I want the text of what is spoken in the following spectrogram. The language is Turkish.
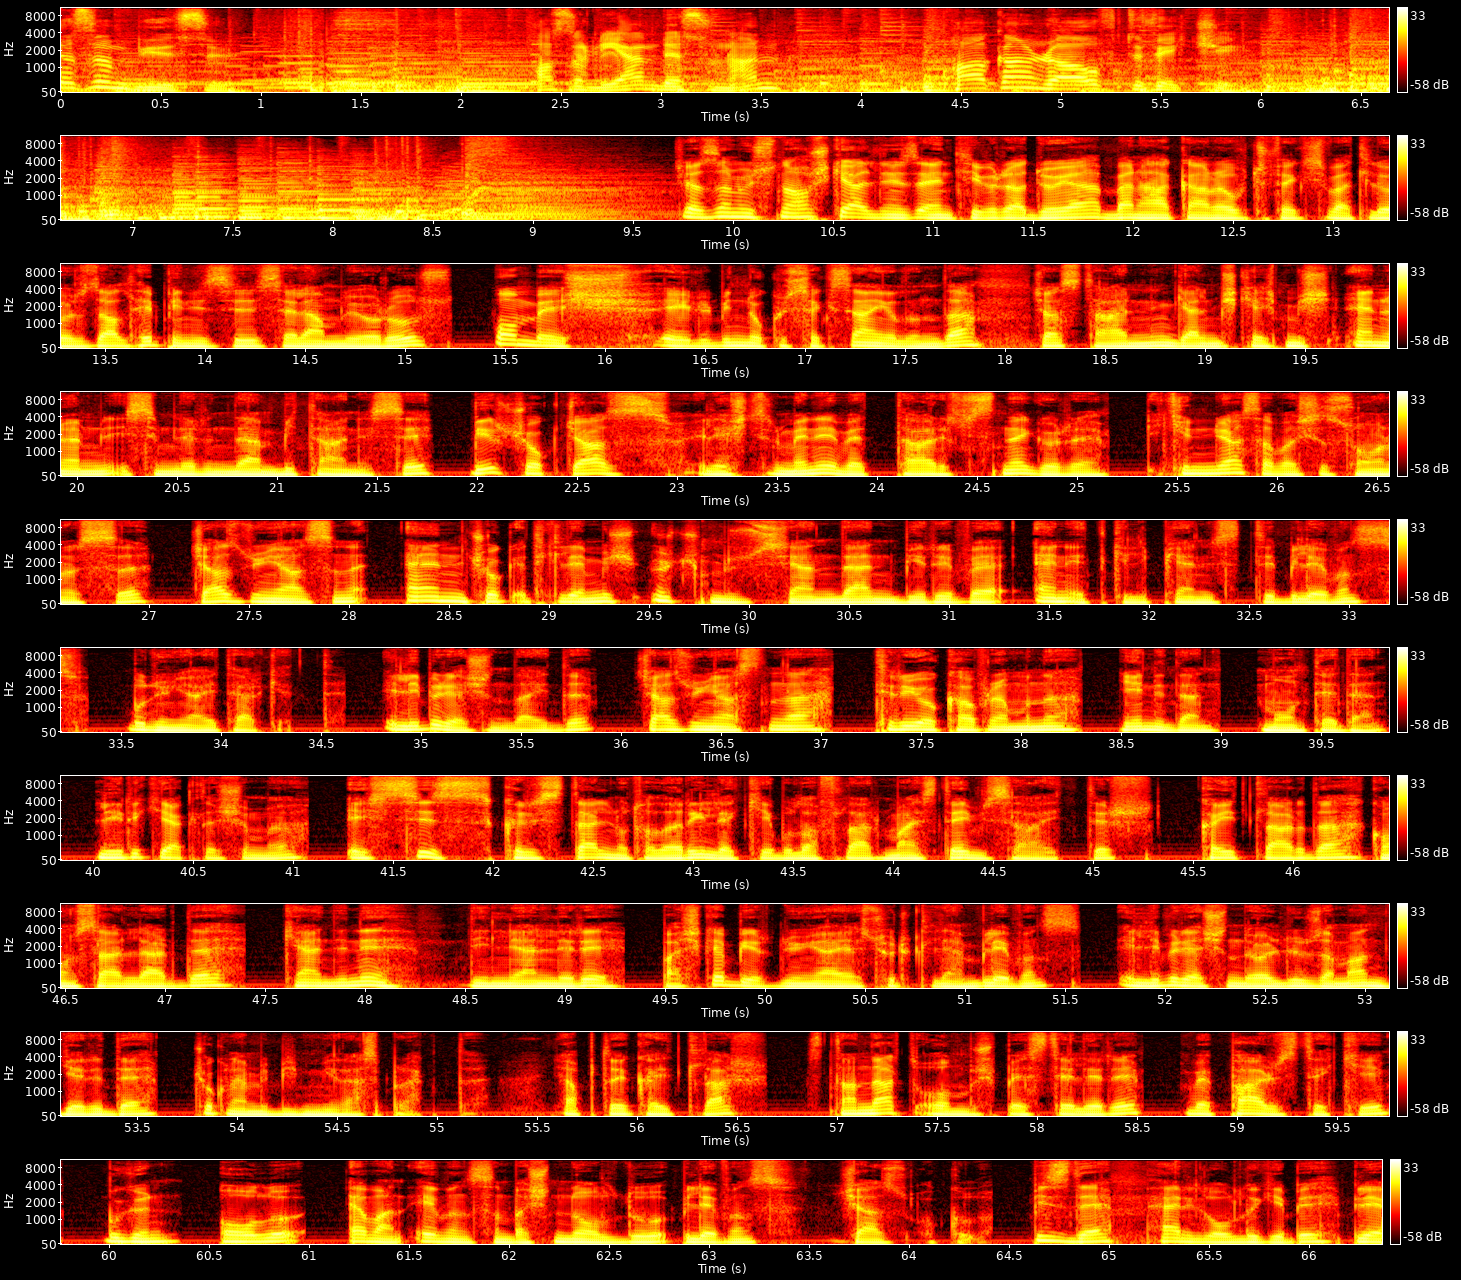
Cazın Büyüsü Hazırlayan ve sunan Hakan Rauf Tüfekçi Cazın Büyüsü'ne hoş geldiniz NTV Radyo'ya. Ben Hakan Rauf Tüfekçi ve Atli Özdal. Hepinizi selamlıyoruz. 15 Eylül 1980 yılında caz tarihinin gelmiş geçmiş en önemli isimlerinden bir tanesi. Birçok caz eleştirmeni ve tarihçisine göre İki Dünya Savaşı sonrası caz dünyasını en çok etkilemiş 3 müzisyenden biri ve en etkili piyanisti Bill Evans bu dünyayı terk etti. 51 yaşındaydı. Caz dünyasına trio kavramını yeniden monte eden, lirik yaklaşımı eşsiz kristal notalarıyla ki bu laflar Miles Davis'e aittir. Kayıtlarda, konserlerde kendini dinleyenleri başka bir dünyaya sürükleyen Bill Evans 51 yaşında öldüğü zaman geride çok önemli bir miras bıraktı. Yaptığı kayıtlar, standart olmuş besteleri ve Paris'teki bugün oğlu Evan Evans'ın başında olduğu Bill Evans Caz Okulu. Biz de her yıl olduğu gibi Bill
